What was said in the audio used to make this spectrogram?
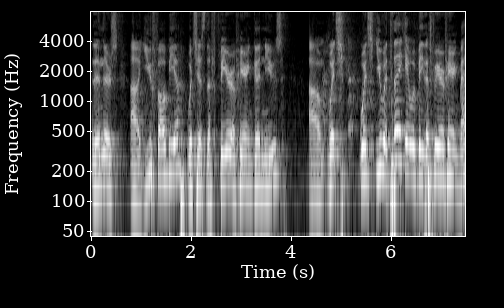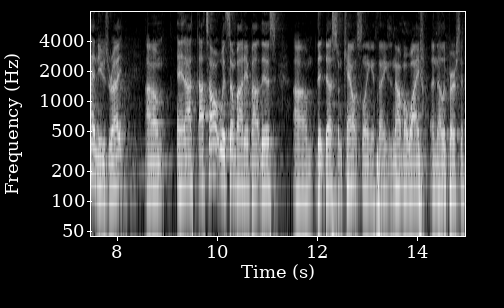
then there's uh, euphobia, which is the fear of hearing good news, um, which, which you would think it would be the fear of hearing bad news, right? Um, and I, I talked with somebody about this um, that does some counseling and things, not my wife, another person.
